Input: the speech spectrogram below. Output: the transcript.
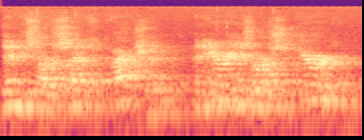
then he's our satisfaction, and here he is our security.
